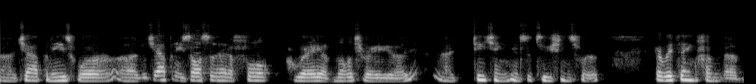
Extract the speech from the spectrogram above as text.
uh, Japanese were. Uh, the Japanese also had a full array of military uh, uh, teaching institutions for everything from the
